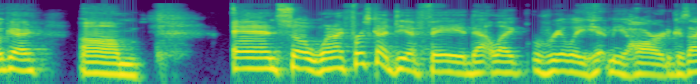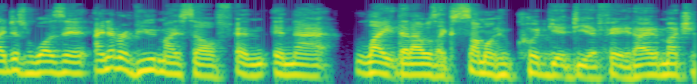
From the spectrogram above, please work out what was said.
okay. Um, and so when I first got DFA'd, that like really hit me hard because I just wasn't, I never viewed myself in in that light that I was like someone who could get DFA'd. I had a much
